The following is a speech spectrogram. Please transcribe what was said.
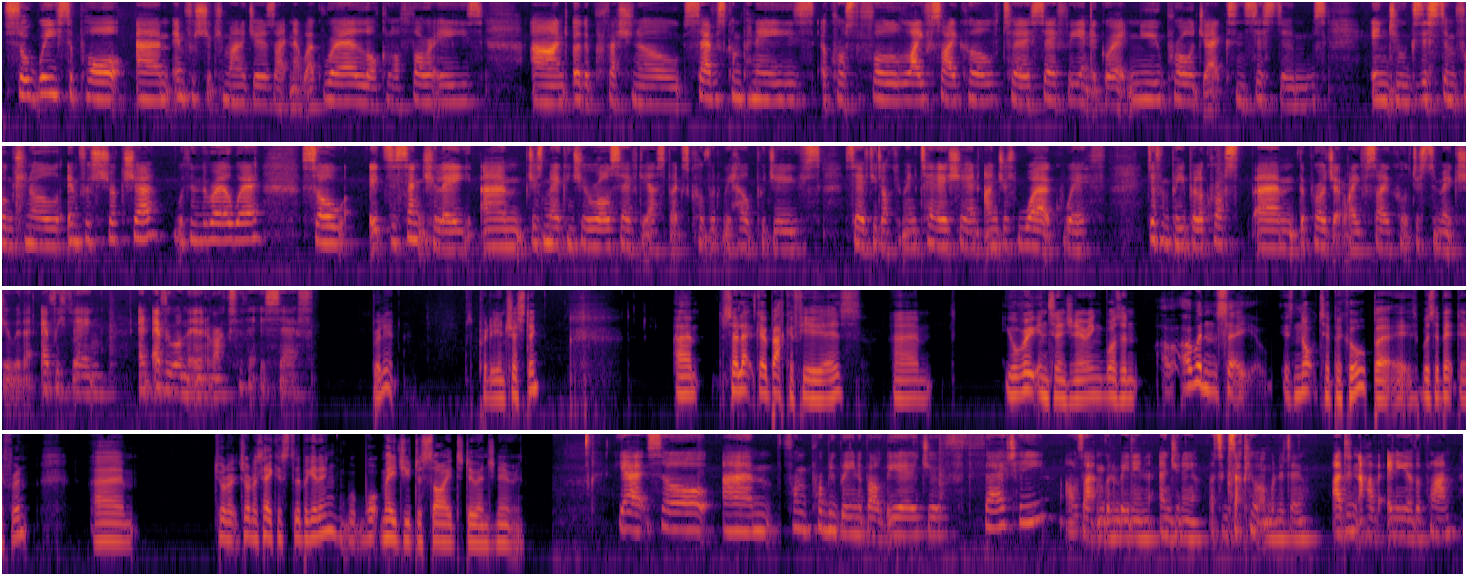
So we support um, infrastructure managers like Network Rail, local authorities, and other professional service companies across the full life cycle to safely integrate new projects and systems into existing functional infrastructure within the railway. So it's essentially um, just making sure all safety aspects covered. We help produce safety documentation and just work with different people across um, the project life cycle just to make sure that everything and everyone that interacts with it is safe. Brilliant. It's pretty interesting. Um, so let's go back a few years. Um, your route into engineering wasn't, I wouldn't say is not typical, but it was a bit different. Um, do, you want to, do you want to take us to the beginning? What made you decide to do engineering? Yeah, so um, from probably being about the age of 13, I was like, I'm going to be an engineer. That's exactly what I'm going to do. I didn't have any other plan.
